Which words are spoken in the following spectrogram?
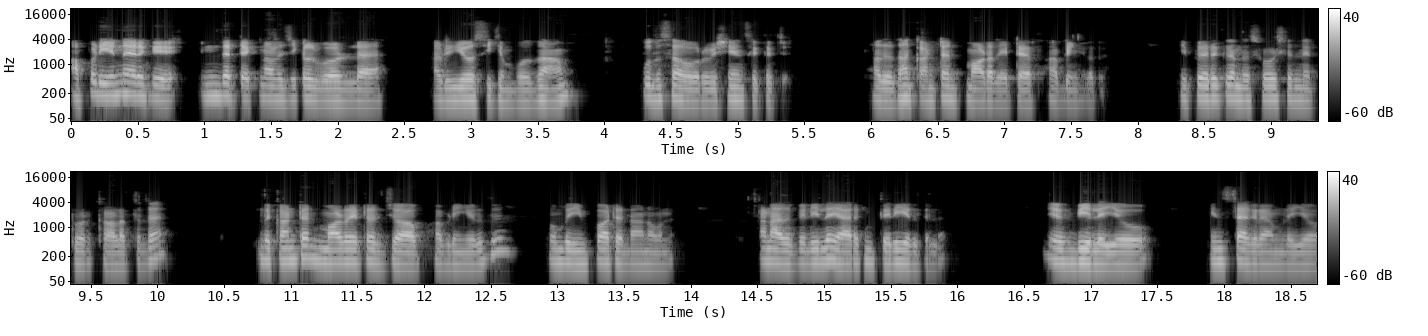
அப்படி என்ன இருக்குது இந்த டெக்னாலஜிக்கல் வேர்ல்டில் அப்படின்னு யோசிக்கும் போது தான் புதுசாக ஒரு விஷயம் சிக்கிச்சு. அதுதான் கண்டென்ட் மாடரேட்டர் அப்படிங்கிறது. இப்போ இருக்கிற இந்த சோஷியல் நெட்ஒர்க் காலத்தில் இந்த கண்டென்ட் மாடரேட்டர் ஜாப் அப்படிங்கிறது ரொம்ப இம்பார்ட்டண்ட்டான ஒன்று ஆனால் அது வெளியில் யாருக்கும் தெரியறதில்ல. எஃபிலையோ இன்ஸ்டாகிராம்லேயோ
